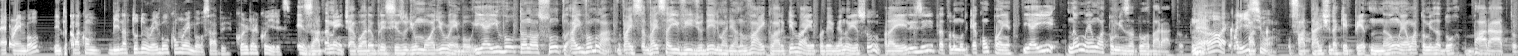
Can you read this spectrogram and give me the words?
é Rainbow, então ela combina tudo Rainbow com Rainbow, sabe? Cor de arco-íris. Exatamente, agora eu preciso de um mod Rainbow. E aí, voltando ao assunto, aí vamos lá. Vai, vai sair vídeo dele, Mariano? Vai, claro que vai. Eu tô devendo isso para eles e para todo mundo que acompanha. E aí, não é um atomizador barato, né? Não, é caríssimo. O Fatality da QP não é um atomizador barato,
